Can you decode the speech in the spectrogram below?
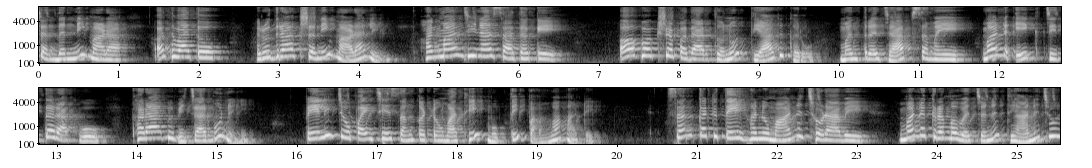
ચંદનની માળા અથવા તો રુદ્રાક્ષની માળા લેવી. હનુમાનજીના સાધકે અભક્ષ પદાર્થોનો ત્યાગ કરવો. મંત્ર જાપ સમયે મન એક ચિત્ત રાખવું ખરાબ વિચારવું નહીં. પેલી ચોપાઈ છે સંકટોમાંથી મુક્તિ પામવા માટે. સંકટ તે હનુમાન છોડાવે, મન ક્રમ વચન ધ્યાન જો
